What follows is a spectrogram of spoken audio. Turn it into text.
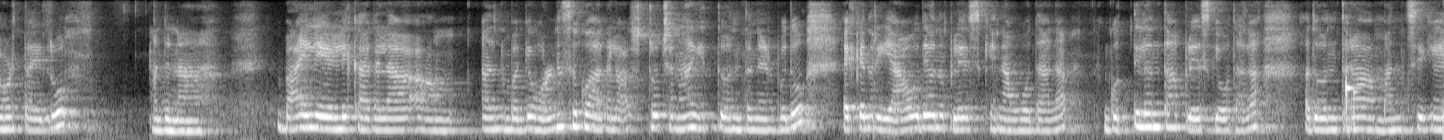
ನೋಡ್ತಾಯಿದ್ರು ಅದನ್ನು ಬಾಯಲ್ಲಿ ಹೇಳಲಿಕ್ಕಾಗಲ್ಲ ಅದ್ರ ಬಗ್ಗೆ ವರ್ಣಿಸೋಕ್ಕೂ ಆಗಲ್ಲ. ಅಷ್ಟು ಚೆನ್ನಾಗಿತ್ತು ಅಂತಲೇ ಹೇಳ್ಬೋದು. ಯಾಕೆಂದರೆ ಯಾವುದೇ ಒಂದು ಪ್ಲೇಸ್ಗೆ ನಾವು ಹೋದಾಗ, ಗೊತ್ತಿಲ್ಲಂತಹ ಪ್ಲೇಸ್ಗೆ ಹೋದಾಗ, ಅದು ಒಂಥರ ಮನಸ್ಸಿಗೆ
